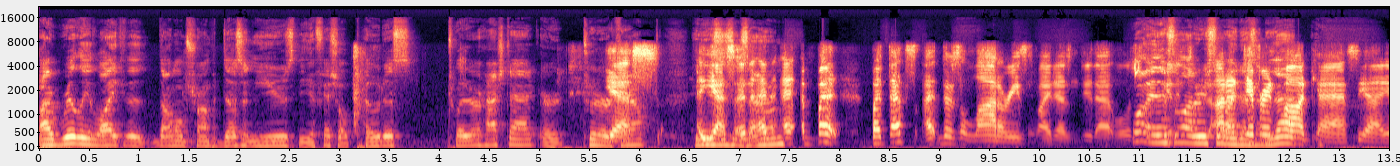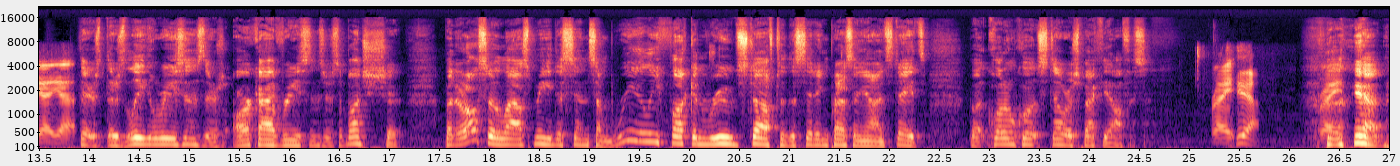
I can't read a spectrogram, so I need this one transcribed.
I really like that Donald Trump doesn't use the official POTUS Twitter hashtag or Twitter yes. account. Yes, and, and, and- but but that's uh, there's a lot of reasons why he doesn't do that. We'll Well, there's a lot of reasons on a different do that. podcast. Yeah, yeah, yeah. there's there's legal reasons, there's archive reasons, there's a bunch of shit. But it also allows me to send some really fucking rude stuff to the sitting president of the United States, but quote unquote still respect the office. Right, Yeah. right. yeah.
